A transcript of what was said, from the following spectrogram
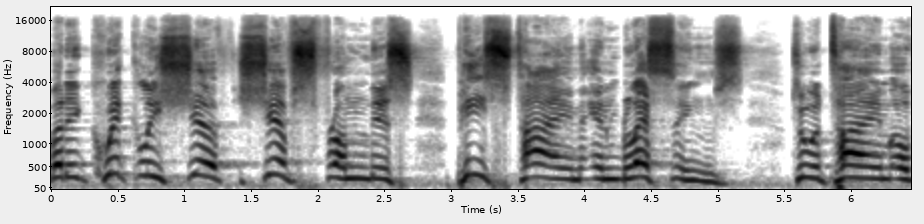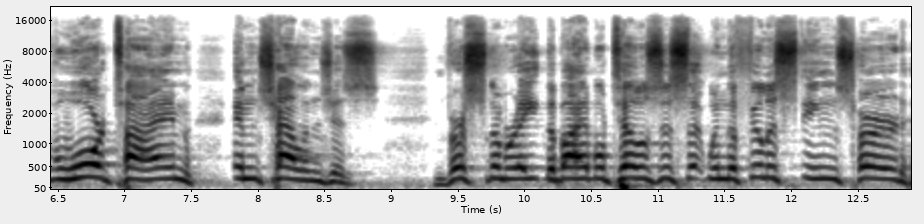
But it quickly shift, shifts from this peacetime and blessings to a time of wartime and challenges. In verse number eight, the Bible tells us that when the Philistines heard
